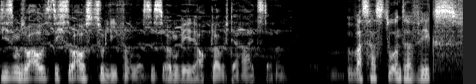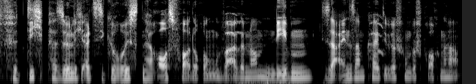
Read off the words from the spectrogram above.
diesem so aus sich so auszuliefern, es ist irgendwie auch, glaube ich, der Reiz daran. Was hast du unterwegs für dich persönlich als die größten Herausforderungen wahrgenommen, neben dieser Einsamkeit, die wir schon besprochen haben?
